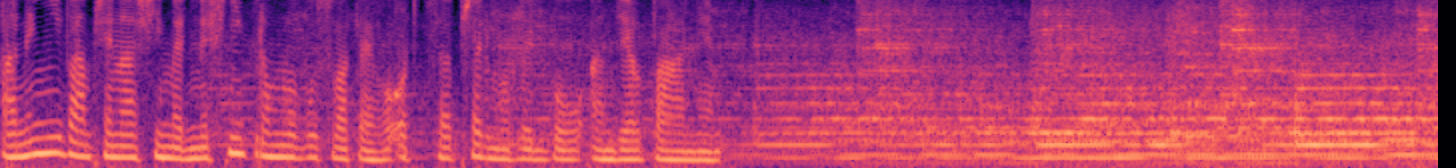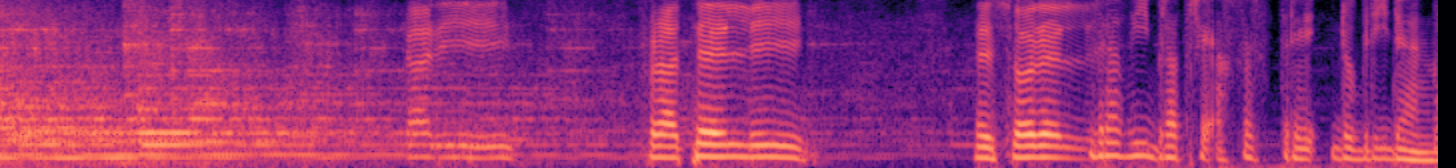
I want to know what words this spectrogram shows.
A nyní vám přinášíme dnešní promluvu svatého otce před modlitbou Anděl Páně. Cari fratelli Drazí bratři a sestry, dobrý den.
